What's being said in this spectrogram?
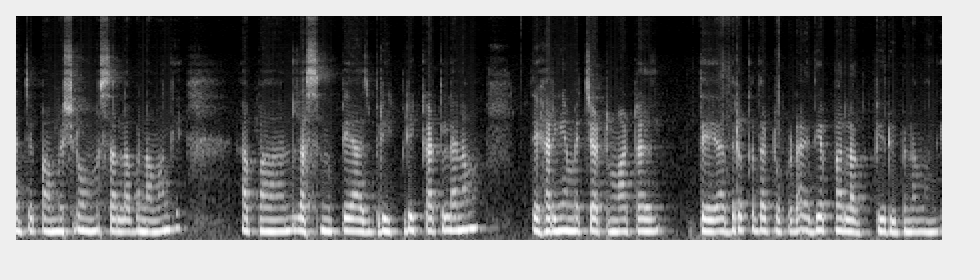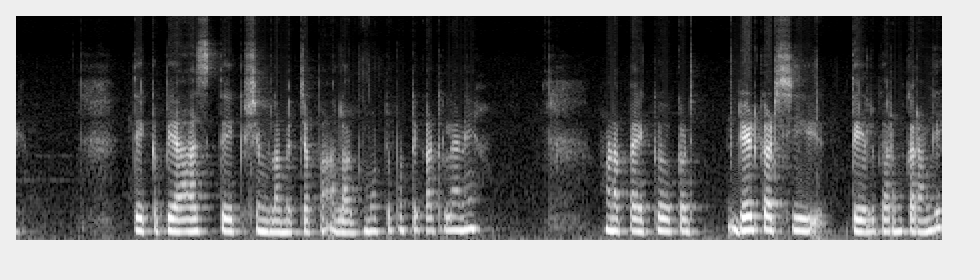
ਅੱਜ ਆਪਾਂ ਮਸ਼ਰੂਮ ਮਸਾਲਾ ਬਣਾਵਾਂਗੇ। ਆਪਾਂ ਲਸਣ, ਪਿਆਜ਼ ਬਰੀਕ ਬਰੀਕ ਕੱਟ ਲੈਣਾ ਤੇ ਹਰੀਆਂ ਮਿਰਚਾਂ, ਟਮਾਟਰ ਤੇ ਅਦਰਕ ਦਾ ਟੁਕੜਾ ਇਹਦੀ ਆਪਾਂ ਅਲੱਗ ਪਿਊਰੀ ਬਣਾਵਾਂਗੇ। ਤੇ ਇੱਕ ਪਿਆਜ਼ ਤੇ ਇੱਕ ਸ਼ਿਮਲਾ ਮਿਰਚ ਆਪਾਂ ਅਲੱਗ ਮੋਟੇ-ਮੋਟੇ ਕੱਟ ਲੈਣੇ ਹੁਣ ਆਪਾਂ ਇੱਕ ਡੇਢ ਕੜਛੀ ਤੇਲ ਗਰਮ ਕਰਾਂਗੇ।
